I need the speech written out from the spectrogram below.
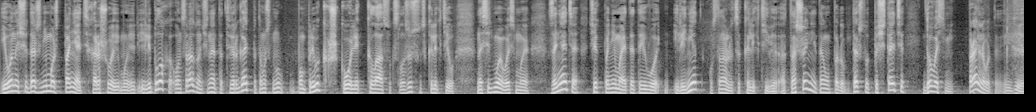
И он еще даже не может понять, хорошо ему или плохо, он сразу начинает отвергать, потому что ну, он привык к школе, к классу, к сложившемуся коллективу. На седьмое-восьмое занятие человек понимает, это его или нет, устанавливаются в коллективе отношения и тому подобное подобное. Так что вот посчитайте до 8. Правильно вот идея?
